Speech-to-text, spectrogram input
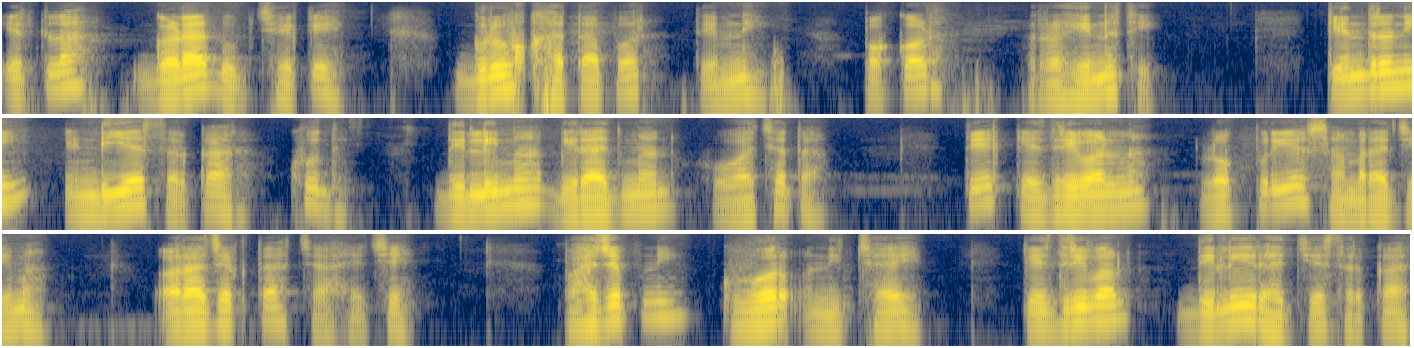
એટલા ગળાડૂબ છે કે ગૃહ ખાતા પર તેમની પકડ રહી નથી. કેન્દ્રની એનડીએ સરકાર ખુદ દિલ્હીમાં બિરાજમાન હોવા છતાં તે કેજરીવાલના લોકપ્રિય સામ્રાજ્યમાં અરાજકતા ચાહે છે. ભાજપની ઘોર અનિચ્છાએ કેજરીવાલ દિલ્હી રાજ્ય સરકાર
